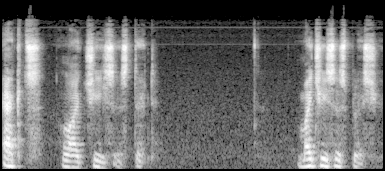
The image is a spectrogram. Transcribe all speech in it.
acts like Jesus did. May Jesus bless you.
